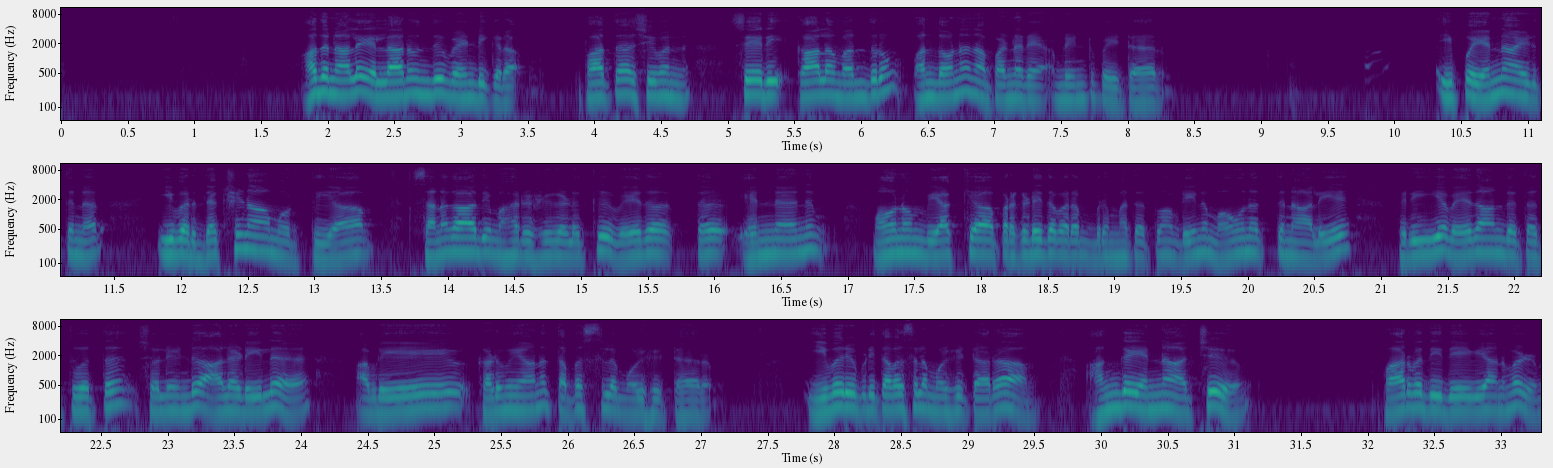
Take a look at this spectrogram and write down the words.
அதனால் எல்லாரும் வந்து வேண்டிக்கிறா. பார்த்தா சிவன் சரி காலம் வந்துடும் வந்தோன்னே நான் பண்ணுறேன் அப்படின்ட்டு போயிட்டார். இப்போ என்ன ஆயிடுத்துனர்? இவர் தட்சிணாமூர்த்தியாக சனகாதி மகரிஷிகளுக்கு வேதத்தை என்னன்னு மௌனம் வியாக்கியா பிரகடித வர பிரம்ம தத்துவம் அப்படின்னு மௌனத்தினாலேயே பெரிய வேதாந்த தத்துவத்தை சொல்லிண்டு ஆலடியில் அப்படியே கடுமையான தபஸில் மூழ்கிட்டார். இவர் இப்படி தபஸில் மூழ்கிட்டாரா? அங்கே என்ன ஆச்சு? பார்வதி தேவியானவள்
